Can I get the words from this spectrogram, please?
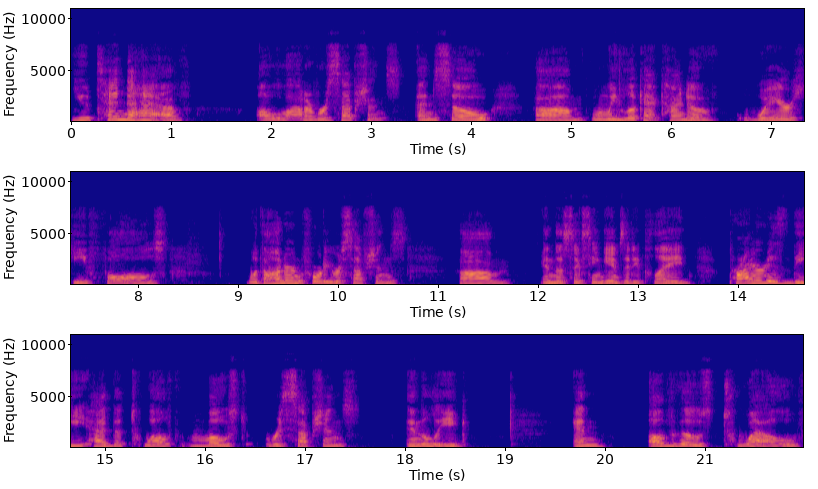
you tend to have a lot of receptions. And so um, when we look at kind of where he falls, with 140 receptions um, in the 16 games that he played, Pryor is the had the 12th most receptions in the league and of those 12,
